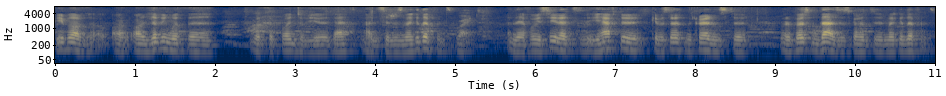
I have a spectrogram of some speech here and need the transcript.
people are, are, are living with the with the point of view that my decisions make a difference. Right. And therefore, you see that you have to give a certain credence to what a person does is going to make a difference.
